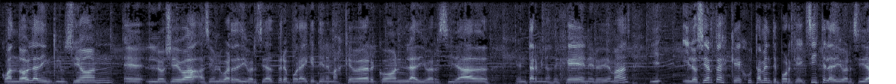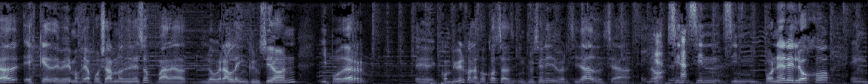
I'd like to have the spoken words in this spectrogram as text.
cuando habla de inclusión eh, lo lleva hacia un lugar de diversidad, pero por ahí que tiene más que ver con la diversidad en términos de género y demás, y, y lo cierto es que justamente porque existe la diversidad es que debemos de apoyarnos en eso para lograr la inclusión y poder eh, convivir con las dos cosas, inclusión y diversidad, o sea, ¿no? Eh, sin, ah. sin, sin poner el ojo en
